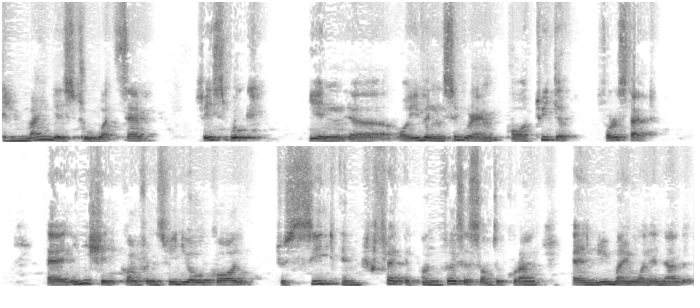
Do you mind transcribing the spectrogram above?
and reminders through WhatsApp, Facebook, in uh, or even Instagram or Twitter for a start and initiate conference video call to sit and reflect upon verses of the Quran and remind one another.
